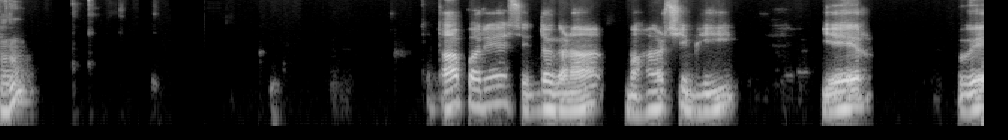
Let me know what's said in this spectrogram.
Tarun? तथा परे सिद्धगणा महर्षि भी येर वे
